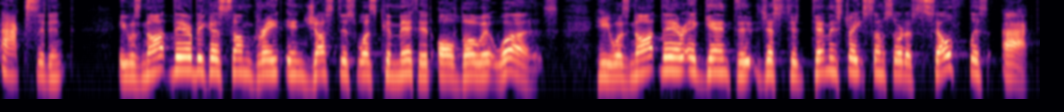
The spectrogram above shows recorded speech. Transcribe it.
accident. He was not there because some great injustice was committed, although it was. He was not there again to just to demonstrate some sort of selfless act.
